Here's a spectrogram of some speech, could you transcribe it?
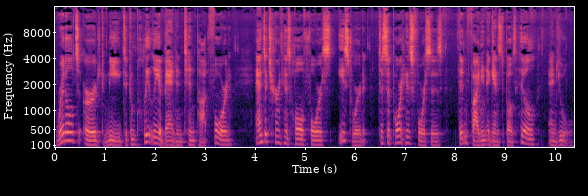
Reynolds urged Meade to completely abandon Tin Pot Ford and to turn his whole force eastward to support his forces then fighting against both Hill and Ewell.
